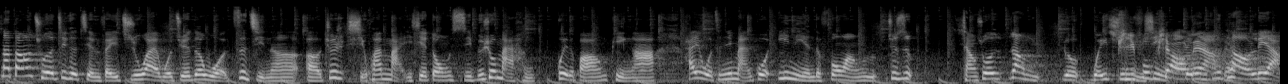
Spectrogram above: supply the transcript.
那当然，除了这个减肥之外，我觉得我自己呢，呃，就是喜欢买一些东西，比如说买很贵的保养品啊，还有我曾经买过一年的蜂王乳，就是想说让你有维持皮肤漂亮，皮肤漂亮，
